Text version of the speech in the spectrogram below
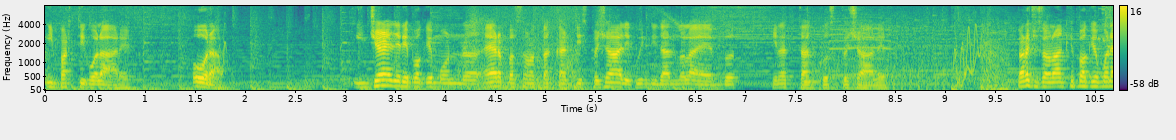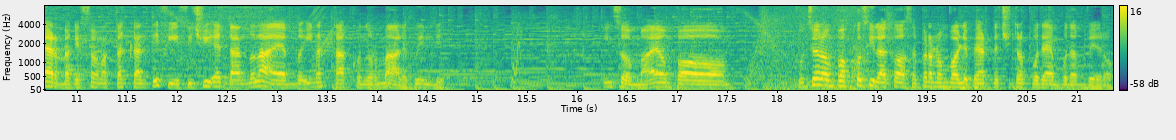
in particolare. Ora, in genere i Pokémon Erba sono attaccanti speciali, quindi danno la EV in attacco speciale. Però ci sono anche Pokémon Erba che sono attaccanti fisici e danno la EV in attacco normale, quindi... Insomma, è un po' Funziona un po' così la cosa, però non voglio perderci troppo tempo davvero.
